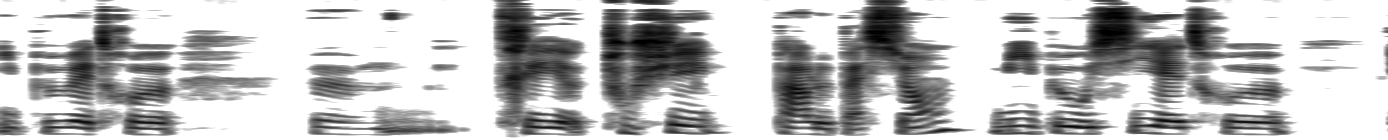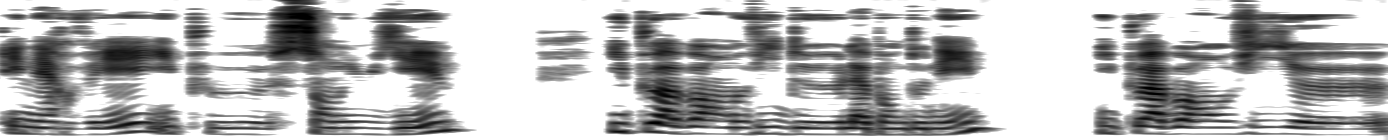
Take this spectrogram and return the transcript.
il peut être euh, très touché par le patient, mais il peut aussi être énervé, il peut s'ennuyer, il peut avoir envie de l'abandonner, il peut avoir envie euh,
